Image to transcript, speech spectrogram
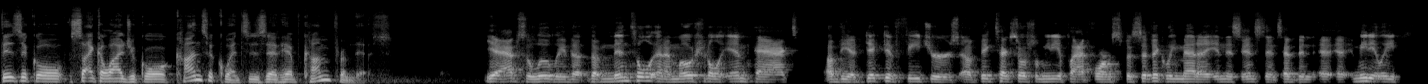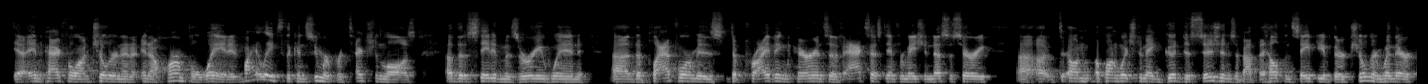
physical, psychological consequences that have come from this. Yeah, absolutely. The the mental and emotional impact of the addictive features of big tech social media platforms, specifically Meta in this instance, have been uh, uh, immediately impactful on children in a, in a, harmful way. And it violates the consumer protection laws of the state of Missouri when uh, the platform is depriving parents of access to information necessary uh, uh on, upon which to make good decisions about the health and safety of their children when they're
